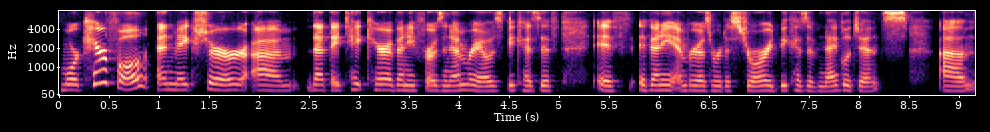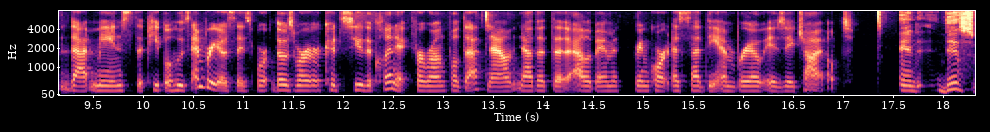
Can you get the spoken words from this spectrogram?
more careful and make sure um, that they take care of any frozen embryos because if if if any embryos were destroyed because of negligence um, that means the people whose embryos those were, those were could sue the clinic for wrongful death now now that the alabama supreme court has said the embryo is a child. And this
